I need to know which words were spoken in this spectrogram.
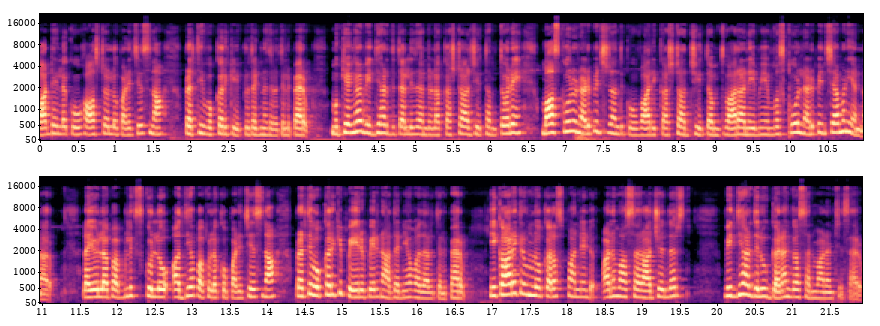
వార్డెన్లకు హాస్టల్లో పనిచేసిన ప్రతి ఒక్కరికి కృతజ్ఞతలు తెలిపారు. ముఖ్యంగా విద్యార్థి తల్లిదండ్రుల కష్టార్జితంతోనే మా స్కూలు నడిపించినందుకు వారి కష్టార్జితం ద్వారానే మేము స్కూల్ నడిపించామని అన్నారు. లయోలా పబ్లిక్ స్కూల్లో అధ్యాపకులకు పనిచేసిన ప్రతి ఒక్కరికి పేరు పేరున ధన్యవాదాలు తెలిపారు. ఈ కార్యక్రమంలో కరస్పాండెంట్ అనుమాస రాజేందర్ విద్యార్థులు ఘనంగా సన్మానం చేశారు.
